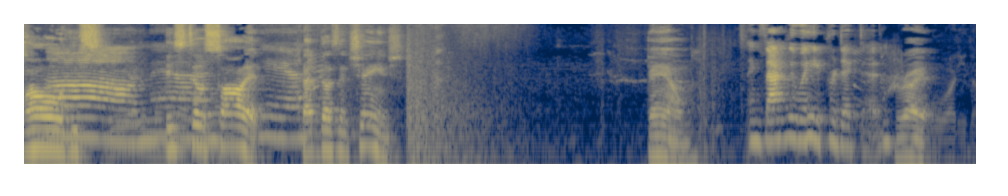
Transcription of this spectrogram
Oh, Oh, he's, man. he still saw it. Yeah. That doesn't change. Damn. Exactly what he predicted. Right. 終わりだ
